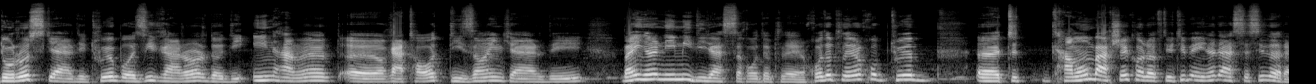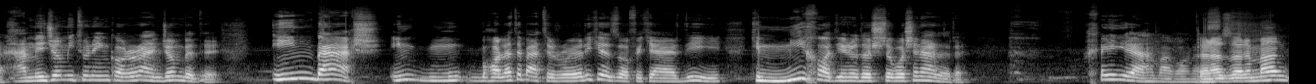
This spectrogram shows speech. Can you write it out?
درست کردی توی بازی قرار دادی این همه قطعات design کردی و اینا رو نمیدی دست خود player. خود player خب توی تمام بخشای Call of Duty به اینا دسترسی داره. همه جا می‌تونه این کارا رو انجام بده. این بخش این حالت battle royale ی که اضافه کردی که می‌خواد اینو داشته باشه نداره. خیلی احمقانه به. نظر من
